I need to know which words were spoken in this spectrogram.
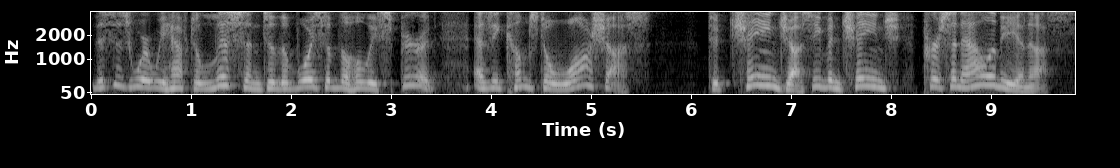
This is where we have to listen to the voice of the Holy Spirit as He comes to wash us, to change us, even change personality in us.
